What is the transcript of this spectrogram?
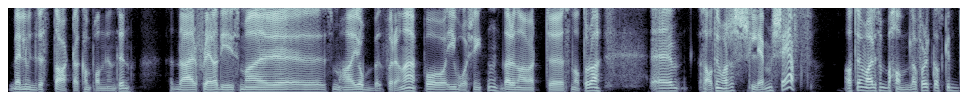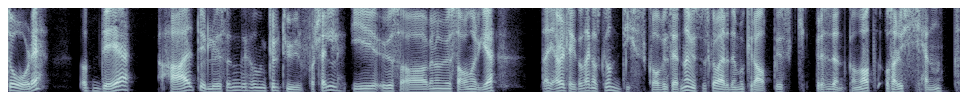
mer eller mindre starta kampanjen sin der flere av de som har, eh, som har jobbet for henne på, i Washington, der hun har vært eh, senator, da, eh, sa at hun var så slem sjef. At hun var liksom behandla folk ganske dårlig. At det er tydeligvis en liksom, kulturforskjell USA, mellom USA og Norge. Der jeg vil tenke at det er ganske sånn diskvalifiserende hvis du skal være demokratisk presidentkandidat, og så er du kjent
